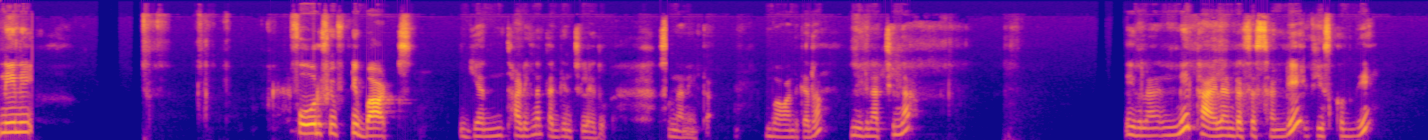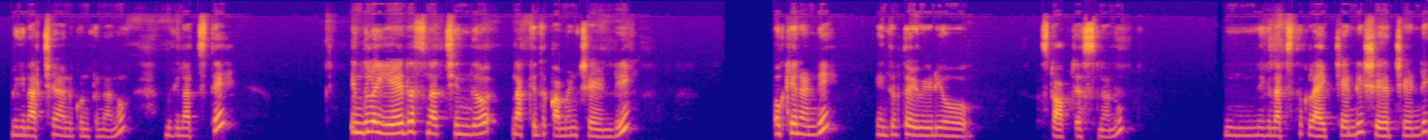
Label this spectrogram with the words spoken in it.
నేను ఫోర్ ఫిఫ్టీ బాట్స్ ఎంత అడిగినా తగ్గించలేదు. సున్నాను ఇంకా. బాగుంది కదా? మీకు నచ్చిందా? ఇవన్నీ థాయిలాండ్ డ్రెస్సెస్ అండి. తీసుకుంది. మీకు నచ్చాయి అనుకుంటున్నాను. మీకు నచ్చితే ఇందులో ఏ డ్రెస్ నచ్చిందో నాకు కింద కమెంట్ చేయండి. ఓకేనండి? ఇంతటితో ఈ వీడియో స్టాప్ చేస్తున్నాను. మీకు నచ్చితే ఒక లైక్ చేయండి షేర్ చేయండి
